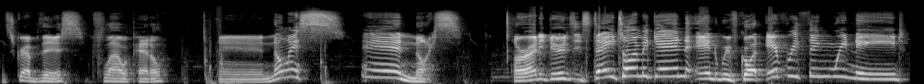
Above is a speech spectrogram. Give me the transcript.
Let's grab this flower petal. And nice. And nice. Alrighty, dudes, it's daytime again, and we've got everything we need.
